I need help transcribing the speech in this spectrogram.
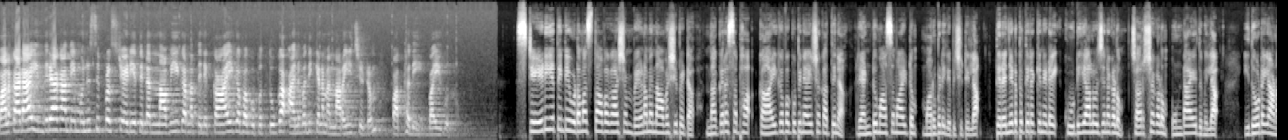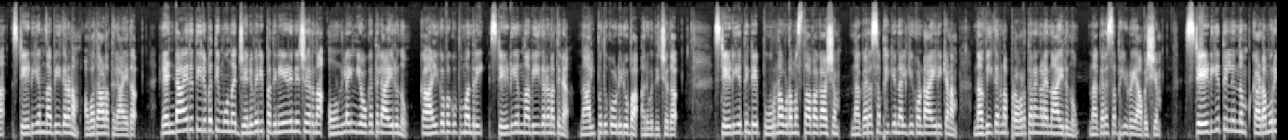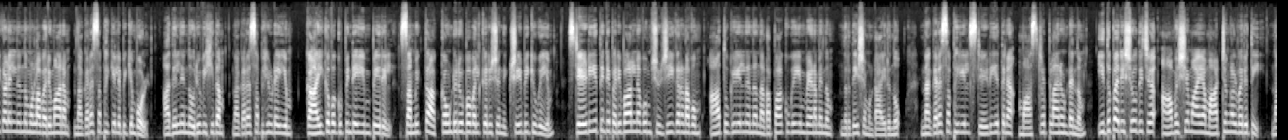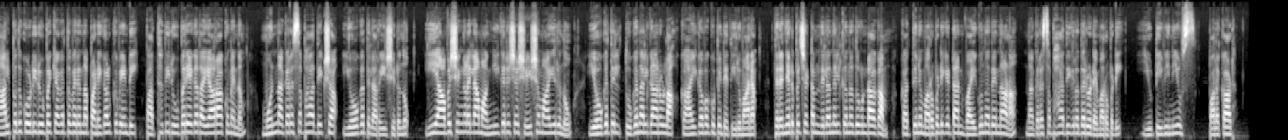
Palakkad Indira Gandhi municipal സ്റ്റേഡിയത്തിന്റെ നവീകരണത്തിന് കായിക വകുപ്പ് തുക അനുവദിക്കണമെന്നറിയിച്ചിട്ടും പദ്ധതി വൈകുന്നു. സ്റ്റേഡിയത്തിന്റെ ഉടമസ്ഥാവകാശം വേണമെന്നാവശ്യപ്പെട്ട് നഗരസഭ കായിക വകുപ്പിനയച്ച കത്തിന് രണ്ടു മാസമായിട്ടും മറുപടി ലഭിച്ചിട്ടില്ല. തിരഞ്ഞെടുപ്പ് തിരക്കിനിടെ കൂടിയാലോചനകളും ചർച്ചകളും ഉണ്ടായതുമില്ല. ഇതോടെയാണ് സ്റ്റേഡിയം നവീകരണം അവതാളത്തിലായത്. രണ്ടായിരത്തി ഇരുപത്തിമൂന്ന് ജനുവരി പതിനേഴിന് ചേർന്ന ഓൺലൈൻ യോഗത്തിലായിരുന്നു കായിക വകുപ്പ് മന്ത്രി സ്റ്റേഡിയം നവീകരണത്തിന് നാൽപ്പത് കോടി രൂപ അനുവദിച്ചത്. സ്റ്റേഡിയത്തിന്റെ പൂർണ ഉടമസ്ഥാവകാശം നഗരസഭയ്ക്ക് നൽകിക്കൊണ്ടായിരിക്കണം നവീകരണ പ്രവർത്തനങ്ങളെന്നായിരുന്നു നഗരസഭയുടെ ആവശ്യം. സ്റ്റേഡിയത്തിൽ നിന്നും കടമുറികളിൽ നിന്നുമുള്ള വരുമാനം നഗരസഭയ്ക്ക് ലഭിക്കുമ്പോൾ അതിൽ നിന്നൊരു വിഹിതം നഗരസഭയുടെയും കായിക വകുപ്പിന്റെയും പേരിൽ സംയുക്ത അക്കൗണ്ട് രൂപവൽക്കരിച്ച് നിക്ഷേപിക്കുകയും സ്റ്റേഡിയത്തിന്റെ പരിപാലനവും ശുചീകരണവും ആ തുകയിൽ നിന്ന് നടപ്പാക്കുകയും വേണമെന്നും നിർദ്ദേശമുണ്ടായിരുന്നു. നഗരസഭയിൽ സ്റ്റേഡിയത്തിന് മാസ്റ്റർ പ്ലാനുണ്ടെന്നും ഇത് പരിശോധിച്ച് ആവശ്യമായ മാറ്റങ്ങൾ വരുത്തി നാൽപ്പത് കോടി രൂപയ്ക്കകത്ത് വരുന്ന പണികൾക്കു വേണ്ടി പദ്ധതി രൂപരേഖ തയ്യാറാക്കുമെന്നും മുൻ നഗരസഭാ അധ്യക്ഷ യോഗത്തിൽ അറിയിച്ചിരുന്നു. ഈ ആവശ്യങ്ങളെല്ലാം അംഗീകരിച്ച ശേഷമായിരുന്നു യോഗത്തിൽ തുക നൽകാനുള്ള കായിക വകുപ്പിന്റെ തീരുമാനം. തിരഞ്ഞെടുപ്പ് ചട്ടം നിലനിൽക്കുന്നതുകൊണ്ടാകാം കത്തിന് മറുപടി കിട്ടാൻ വൈകുന്നതെന്നാണ് നഗരസഭാധികൃതരുടെ മറുപടി. U T V news Palakkad.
